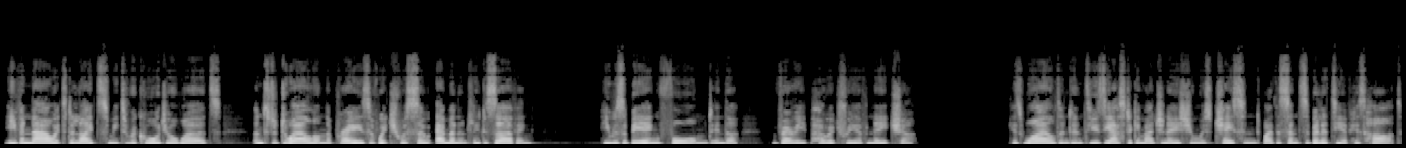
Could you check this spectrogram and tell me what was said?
even now it delights me to record your words, and to dwell on the praise of which were so eminently deserving. He was a being formed in the very poetry of nature. His wild and enthusiastic imagination was chastened by the sensibility of his heart.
